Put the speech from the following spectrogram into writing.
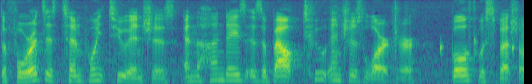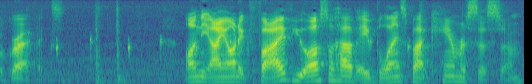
The Ford's is 10.2 inches and the Hyundai's is about 2 inches larger, both with special graphics. On the Ioniq 5, you also have a blind spot camera system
